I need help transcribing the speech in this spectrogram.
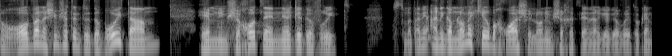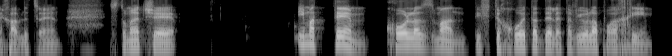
ורוב האנשים שאתם תדברו איתם, הן נמשכות לאנרגיה גברית. זאת אומרת, אני, אני גם לא מכיר בחורה שלא נמשכת לאנרגיה גברית, אוקיי? אני חייב לציין. זאת אומרת שאם אתם כל הזמן תפתחו את הדלת, תביאו לה פרחים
